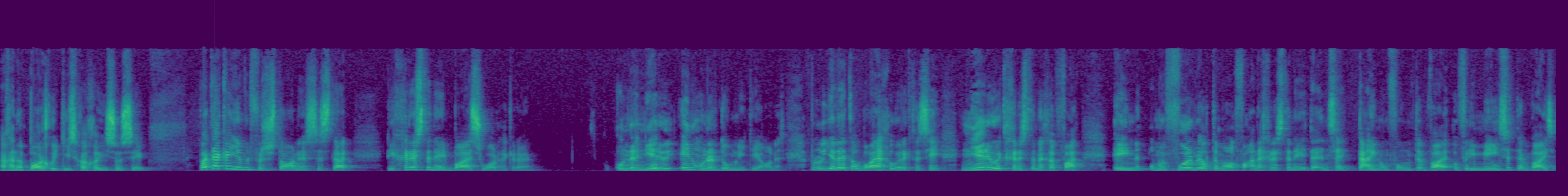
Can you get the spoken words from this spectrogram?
Ek gaan 'n paar goedjies gou-gou hierso sê. Wat ek aan jou moet verstaan is is dat die Christene het baie swaar gekry onder Nero en onder Domitianus. Ek bedoel julle het al baie gehoor ek gesê Nero het Christene gevat en om 'n voorbeeld te maak vir ander Christene het hy in sy tuin om vir hom te wys of vir die mense te wys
